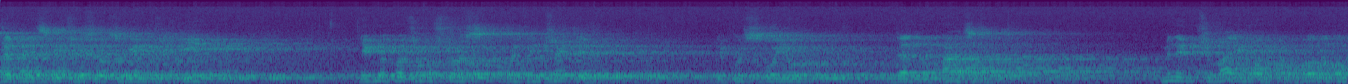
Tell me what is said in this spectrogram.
вже пересвідчився у своєму житті. Як ми хочемо щось закінчити, якусь свою денну працю, ми не відчуваємо голоду,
